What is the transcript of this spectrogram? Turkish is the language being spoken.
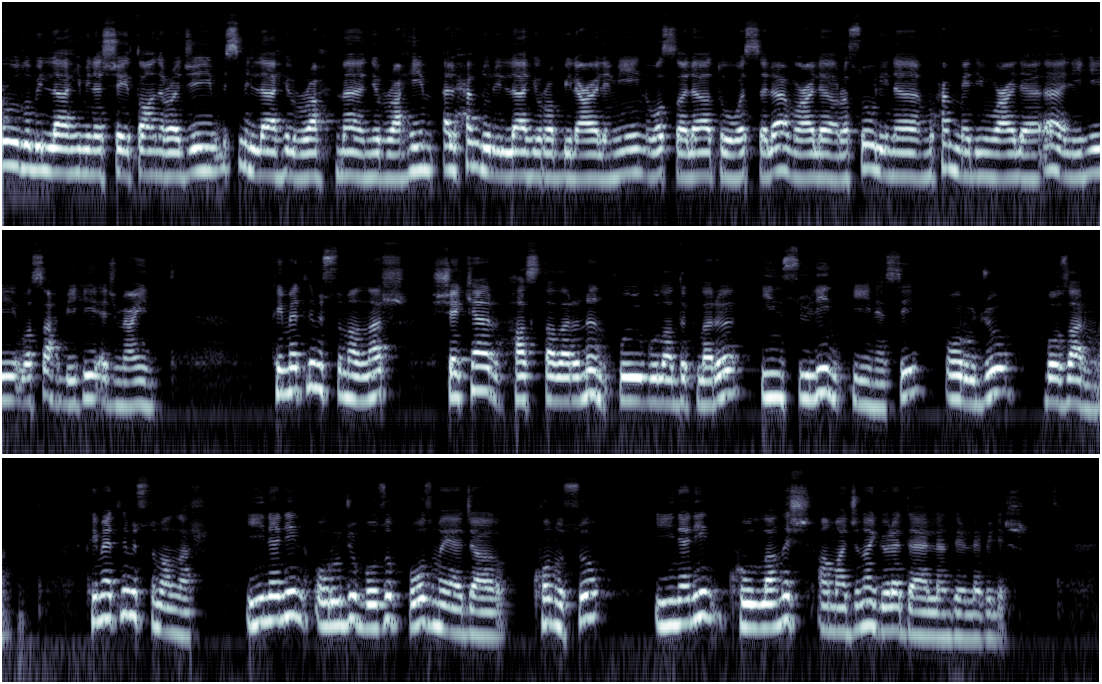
Euzu billahi mineşşeytanirracim. Bismillahirrahmanirrahim. Elhamdülillahi rabbil alamin ve salatu vesselamu ala rasulina Muhammedin ve ala alihi ve sahbihi ecmaîn. Kıymetli Müslümanlar, şeker hastalarının uyguladıkları insülin iğnesi orucu bozar mı? Kıymetli Müslümanlar, iğnenin orucu bozup bozmayacağı konusu iğnenin kullanış amacına göre değerlendirilebilir.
